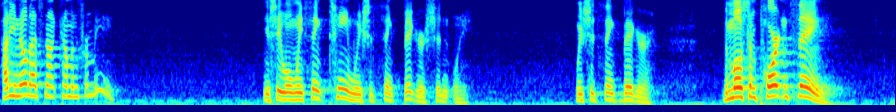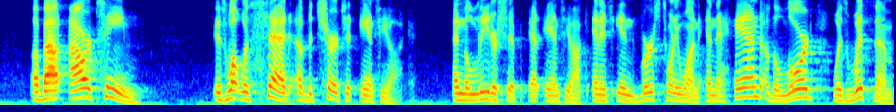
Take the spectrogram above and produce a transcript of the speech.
How do you know that's not coming from me? You see, when we think team, we should think bigger, shouldn't we? We should think bigger. The most important thing about our team is what was said of the church at Antioch and the leadership at Antioch. And it's in verse 21. And the hand of the Lord was with them,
